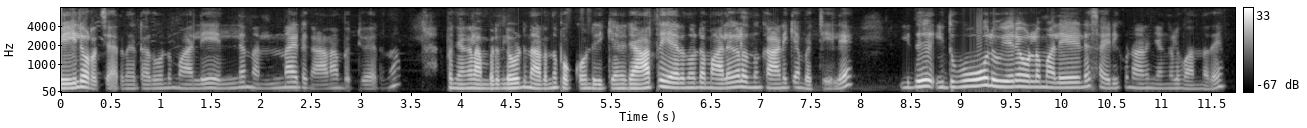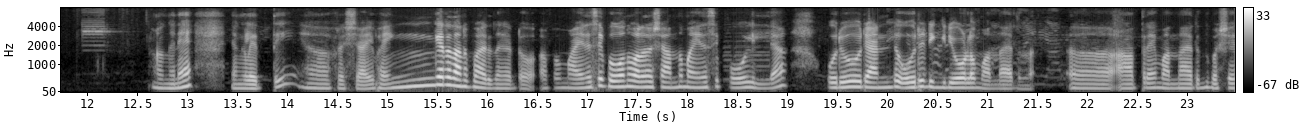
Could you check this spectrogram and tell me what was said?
വെയിലുറച്ചായിരുന്നു കേട്ടോ. അതുകൊണ്ട് മലയെല്ലാം നന്നായിട്ട് കാണാൻ പറ്റുമായിരുന്നു. അപ്പം ഞങ്ങൾ അമ്പലത്തിലോട്ട് നടന്ന് പൊക്കോണ്ടിരിക്കുകയാണ്. രാത്രി ആയിരുന്നുകൊണ്ട് മലകളൊന്നും കാണിക്കാൻ പറ്റിയില്ലേ? ഇത് ഇതുപോലെ ഉയരമുള്ള മലയുടെ സൈഡിൽ കൊണ്ടാണ് ഞങ്ങൾ വന്നത്. അങ്ങനെ ഞങ്ങളെത്തി ഫ്രഷായി ഭയങ്കര തണുപ്പായിരുന്നു കേട്ടോ. അപ്പം മൈനസിൽ പോകുമെന്ന് പറഞ്ഞു പക്ഷെ അന്ന് മൈനസിൽ പോയില്ല. ഒരു രണ്ട് ഒരു ഡിഗ്രിയോളം വന്നായിരുന്നു. അത്രയും വന്നായിരുന്നു. പക്ഷേ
